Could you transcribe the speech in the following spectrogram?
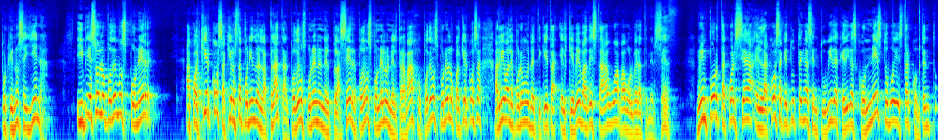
porque no se llena. Y eso lo podemos poner a cualquier cosa. Aquí lo está poniendo en la plata, podemos poner en el placer, podemos ponerlo en el trabajo, podemos ponerlo cualquier cosa. Arriba le ponemos la etiqueta, el que beba de esta agua va a volver a tener sed. No importa cuál sea la cosa que tú tengas en tu vida que digas, con esto voy a estar contento.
